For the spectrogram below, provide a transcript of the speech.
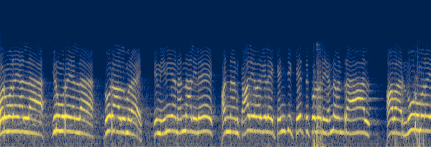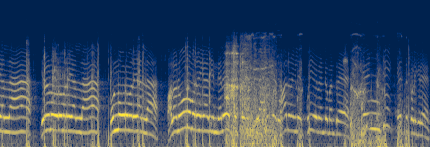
ஒரு முறை அல்ல இருமுறை அல்ல நூறாவது முறை. என் இனிய நன்னாளிலே அண்ணன் காளியவர்களை கெஞ்சி கேட்டுக்கொள்வது என்னவென்றால் அவர் நூறு முறை அல்ல இருநூறு முறை அல்ல முன்னூறு முறை அல்ல பல நூறு முறைகள் சாதனைகளை புரிய வேண்டும் என்று கெஞ்சி கேட்டுக்கொள்கிறேன்.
